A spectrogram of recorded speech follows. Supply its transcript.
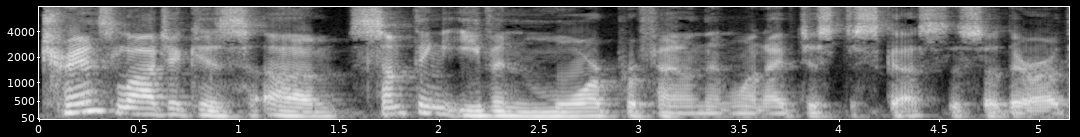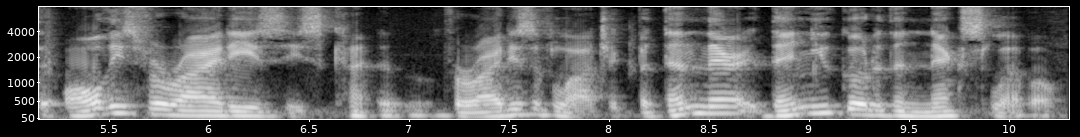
Translogic is um, something even more profound than what I've just discussed. So there are the, all these varieties, these kind of varieties of logic, but then there, then you go to the next level,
